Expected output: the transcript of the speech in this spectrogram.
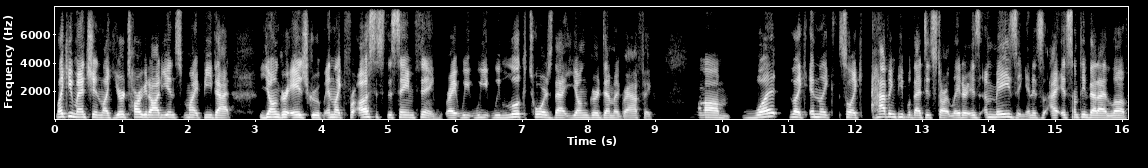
like you mentioned like your target audience might be that younger age group. And like for us it's the same thing right? We we we look towards that younger demographic. Um what like and like so like having people that did start later is amazing and it's I, it's something that i love.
